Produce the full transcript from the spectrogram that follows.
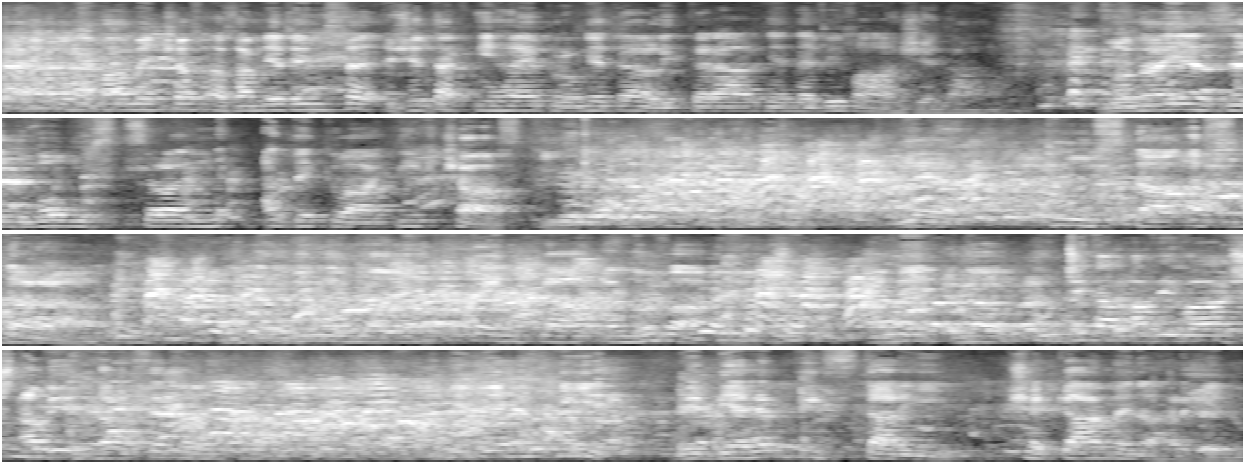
Máme čas a zaměřím se, že ta kniha je pro mě teda literárně nevyvážená. Ona je ze dvou zcela neadekvátních částí. Je tlustá a stará. Je tenká a nová. A my, no, Určitá aviváž. aby tak se to... My během tý starý čekáme na hrdinu.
